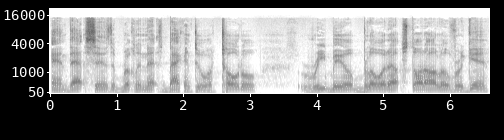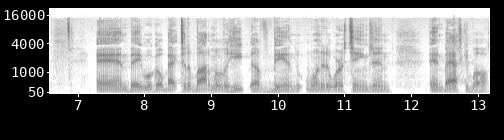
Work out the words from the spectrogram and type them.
and that sends the Brooklyn Nets back into a total rebuild, blow it up, start all over again. And they will go back to the bottom of a heap of being one of the worst teams in in basketball.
